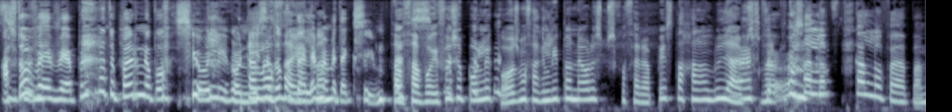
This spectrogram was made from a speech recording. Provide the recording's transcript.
Αυτό βέβαια πρέπει να το πάρουν απόφαση όλοι οι γονείς Καλά εδώ θα που τα λέμε ήταν. μεταξύ θα, μας. θα βοηθούσε πολύ κόσμο, θα γλίτωνε ώρες ψυχοθεραπείας, θα είχαν δουλειά οι Αυτό. ψυχοθεραπευτές, αλλά καλό θα ήταν.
